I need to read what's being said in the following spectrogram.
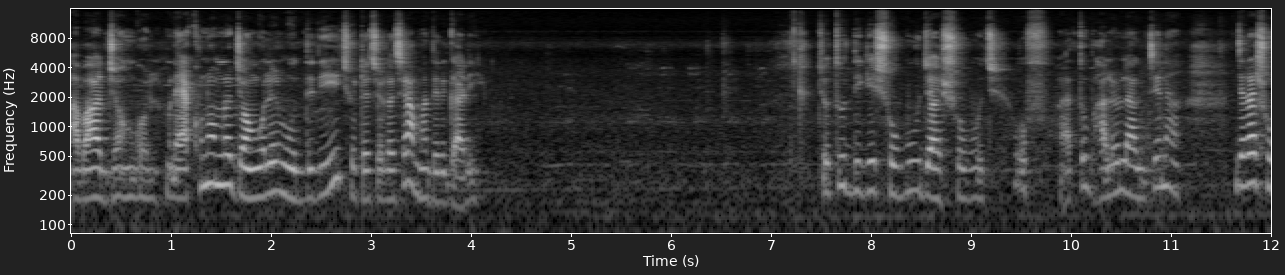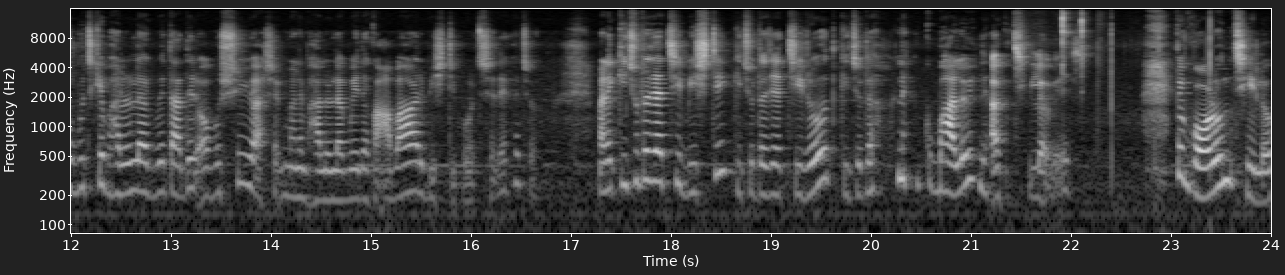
আবার জঙ্গল মানে এখনও আমরা জঙ্গলের মধ্যে দিয়েই ছুটে চলেছে আমাদের গাড়ি। চতুর্দিকে সবুজ আর সবুজ। উফ, এত ভালো লাগছে না। যারা সবুজকে ভালো লাগবে, তাদের অবশ্যই আশা মানে ভালো লাগবে। দেখো, আবার বৃষ্টি পড়ছে, দেখেছ? মানে কিছুটা যাচ্ছি বৃষ্টি, কিছুটা যাচ্ছি রোদ, কিছুটা মানে খুব ভালোই লাগছিল বেশ। তো গরম ছিল।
